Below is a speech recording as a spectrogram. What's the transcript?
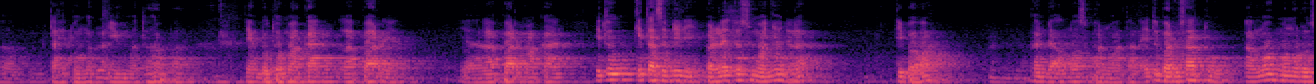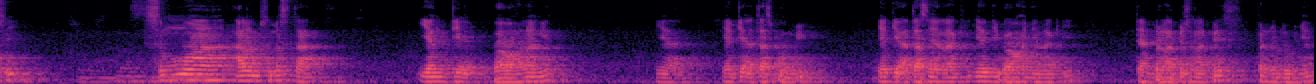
ya. entah itu ngekim atau apa yang butuh makan lapar ya ya lapar makan itu kita sendiri padahal itu semuanya adalah di bawah kehendak Allah Subhanahu wa taala. Itu baru satu. Allah mengurusi semua alam semesta yang di bawah langit ya, yang di atas bumi, yang di atasnya lagi, yang di bawahnya lagi, dan berlapis-lapis penduduknya.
